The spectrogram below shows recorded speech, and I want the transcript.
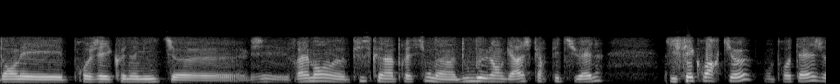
dans les projets économiques. Euh, j'ai vraiment plus que l'impression d'un double langage perpétuel qui fait croire que on protège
